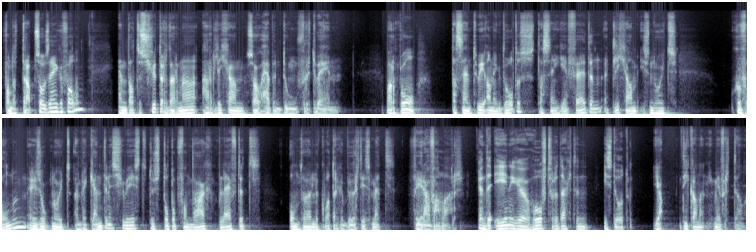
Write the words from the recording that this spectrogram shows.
van de trap zou zijn gevallen en dat de schutter daarna haar lichaam zou hebben doen verdwijnen. Maar bon, dat zijn twee anekdotes, dat zijn geen feiten. Het lichaam is nooit gevonden. Er is ook nooit een bekentenis geweest. Dus tot op vandaag blijft het onduidelijk wat er gebeurd is met Vera van Laar. En de enige hoofdverdachte is dood. Ja, die kan het niet meer vertellen.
